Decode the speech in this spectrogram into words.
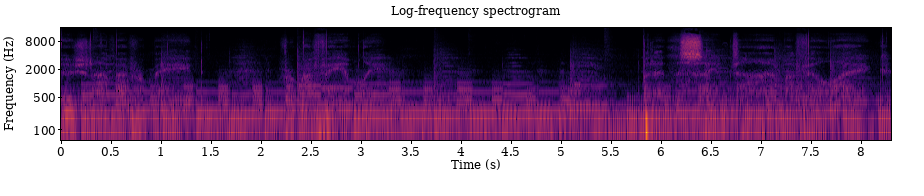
Decision I've ever made for my family. But at the same time, I feel like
